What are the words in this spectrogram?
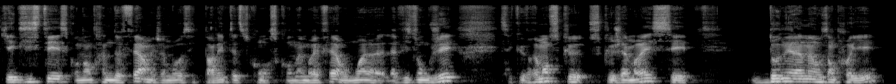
qui existait, ce qu'on est en train de faire, mais j'aimerais aussi te parler peut-être ce qu'on aimerait faire, au moins la, vision que j'ai, c'est que vraiment ce que j'aimerais c'est donner la main aux employés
